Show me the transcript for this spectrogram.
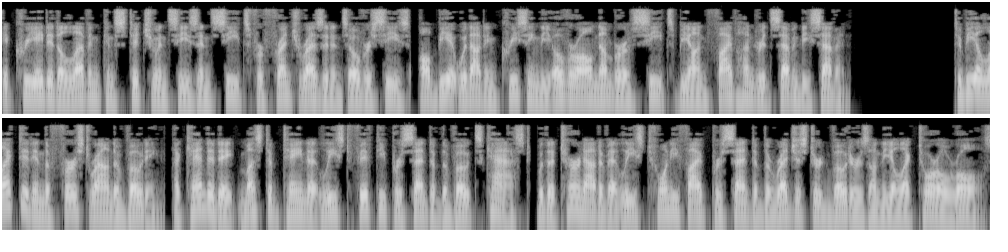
it created 11 constituencies and seats for French residents overseas, albeit without increasing the overall number of seats beyond 577. To be elected in the first round of voting, a candidate must obtain at least 50% of the votes cast, with a turnout of at least 25% of the registered voters on the electoral rolls.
